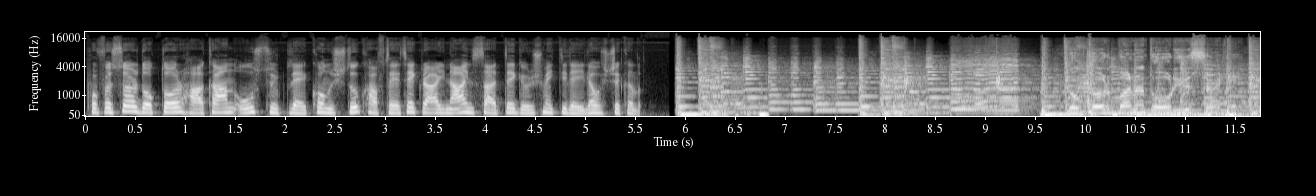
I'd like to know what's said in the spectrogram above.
Profesör Doktor Hakan Oğuz Türk'le konuştuk. Haftaya tekrar yine aynı saatte görüşmek dileğiyle. Hoşçakalın. Doktor bana doğruyu söyle.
